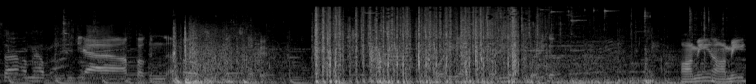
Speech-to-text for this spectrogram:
Focus that, I'm helping. Yeah, I'm fucking, I'm fucking, fucking snooker. Where'd he go? Where'd he go? Where'd he go? On me, on me.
